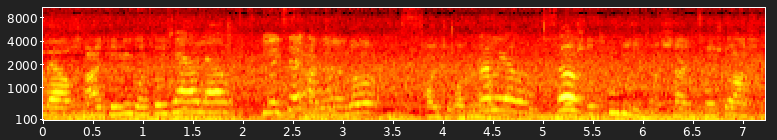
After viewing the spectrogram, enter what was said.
দাও দাও ছয়শো কত ছয়শো কুড়ি ছয়শো আশি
